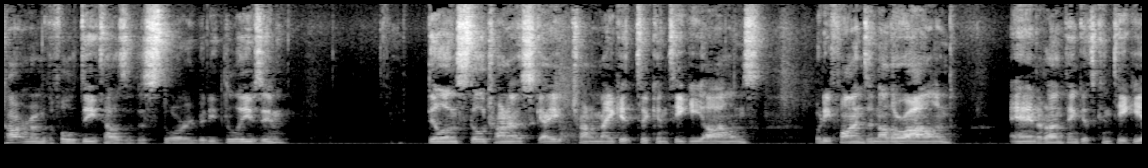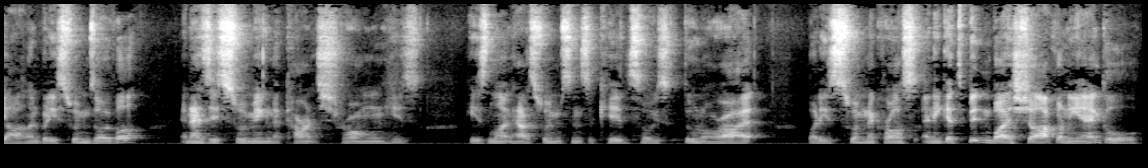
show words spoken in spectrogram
can't remember the full details of this story, but he leaves him Dylan's still trying to escape, trying to make it to Kentucky Islands, but he finds another island, and I don't think it's Kentucky Island, but he swims over, and as he's swimming, the current's strong. He's he's learned how to swim since a kid, so he's doing all right. But he's swimming across, and he gets bitten by a shark on the ankle,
